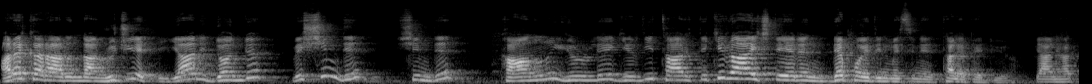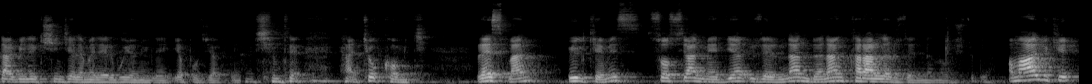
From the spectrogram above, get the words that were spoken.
ara kararından rücu etti. Yani döndü ve şimdi şimdi kanunun yürürlüğe girdiği tarihteki raiç değerin depo edilmesini talep ediyor. Yani hatta bilirkişi incelemeleri bu yönüyle yapılacak diye. Şimdi yani çok komik. Resmen ülkemiz sosyal medya üzerinden dönen kararlar üzerinden oluşturuyor. Ama halbuki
